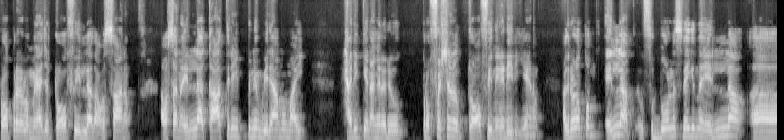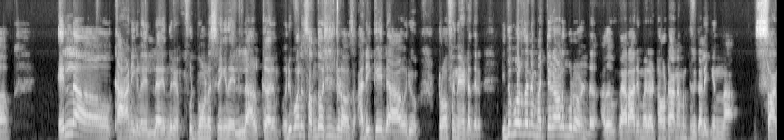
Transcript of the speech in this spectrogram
പ്രോപ്പറായിട്ടുള്ള മേജർ ട്രോഫി ഇല്ലാതെ അവസാനം അവസാനം എല്ലാ കാത്തിരിപ്പിനും വിരാമമായി ഹരിക്കൻ അങ്ങനെ ഒരു പ്രൊഫഷണൽ ട്രോഫി നേടിയിരിക്കുകയാണ്. അതിനോടൊപ്പം എല്ലാ ഫുട്ബോളിനെ സ്നേഹിക്കുന്ന എല്ലാ എല്ലാ കാണികളും എല്ലാ എന്താ പറയുക ഫുട്ബോളിനെ സ്നേഹിക്കുന്ന എല്ലാ ആൾക്കാരും ഒരുപോലെ സന്തോഷിച്ചിട്ടുണ്ടാവും. ഹരിക്കൈന്റെ ആ ഒരു ട്രോഫി നേട്ടത്തിൽ. ഇതുപോലെ തന്നെ മറ്റൊരാളും കൂടെ ഉണ്ട്. അത് വേറെ ആരും ആരുമല്ല ടോട്ടാനമത്തിൽ കളിക്കുന്ന സൺ.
